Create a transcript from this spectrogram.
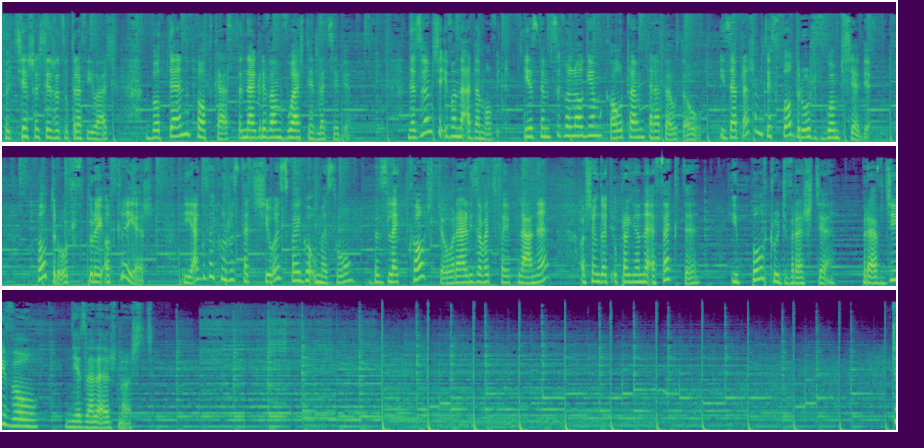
to cieszę się, że tu trafiłaś, bo ten podcast nagrywam właśnie dla Ciebie. Nazywam się Iwona Adamowicz. Jestem psychologiem, coachem, terapeutą i zapraszam Cię w podróż w głąb siebie. Podróż, w której odkryjesz, jak wykorzystać siłę swojego umysłu, by z lekkością realizować swoje plany, osiągać upragnione efekty i poczuć wreszcie prawdziwą niezależność.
